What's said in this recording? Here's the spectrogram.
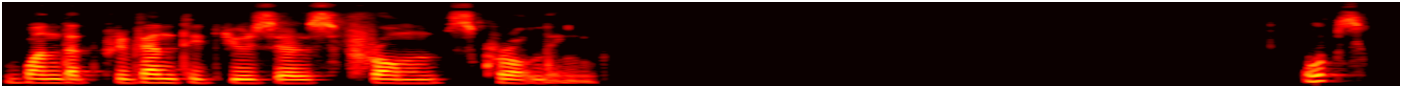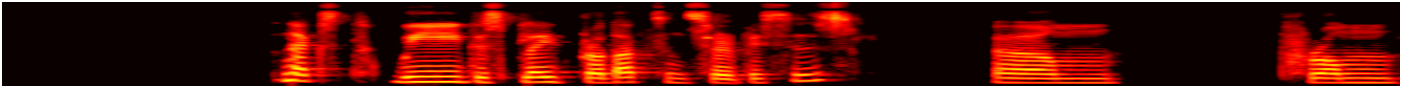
one that prevented users from scrolling. Oops. Next, we displayed products and services um, from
